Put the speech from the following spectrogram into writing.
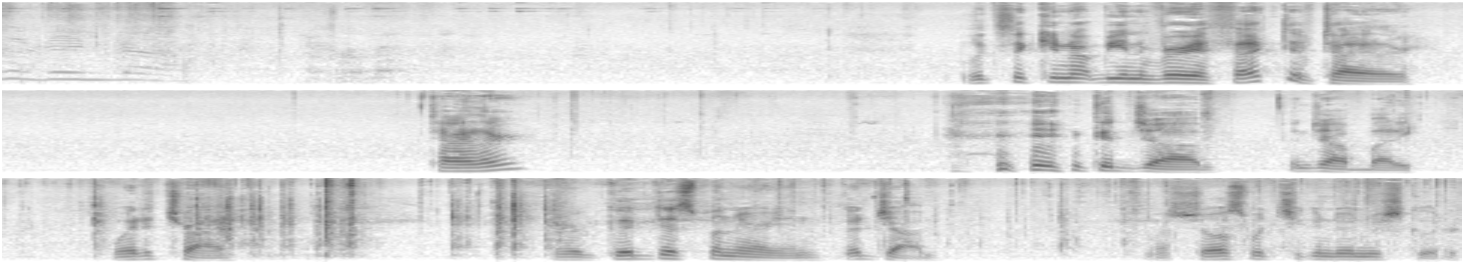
no, no. Looks like you're not being very effective, Tyler. Tyler? good job. Good job, buddy. Way to try. You're a good disciplinarian. Good job. Now show us what you can do in your scooter.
